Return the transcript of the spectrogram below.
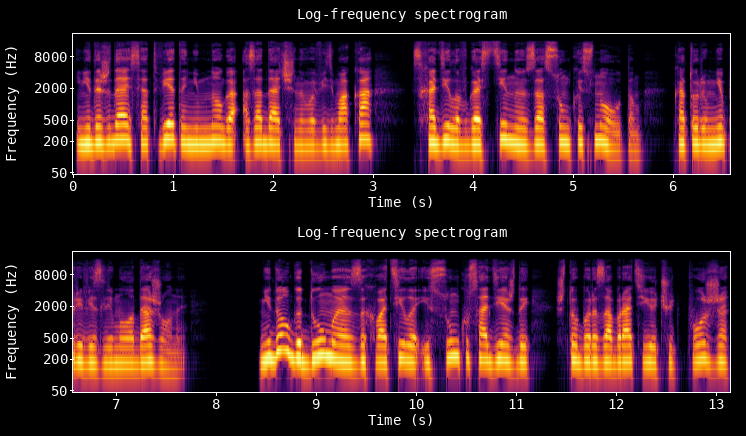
И, не дожидаясь ответа немного озадаченного ведьмака, сходила в гостиную за сумкой с ноутом, который мне привезли молодожены. Недолго думая, захватила и сумку с одеждой, чтобы разобрать ее чуть позже,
